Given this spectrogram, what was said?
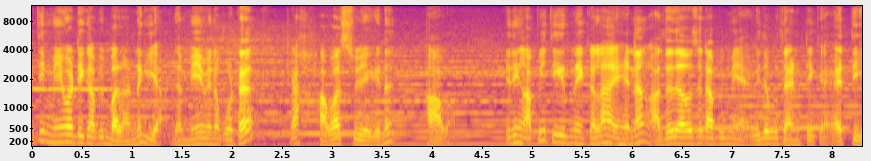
ඉතින් මේවටික අපි බලන්න ගිය. ද මේ වෙනකොට හවස් වයගෙන ආවා. ඉතින් අපි තීරණය කලා එහෙනම් අද දවසට අපි මේ ඇවිදපු තැන්ටික ඇති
